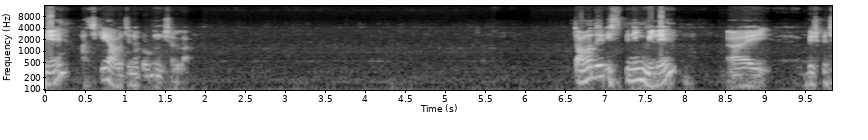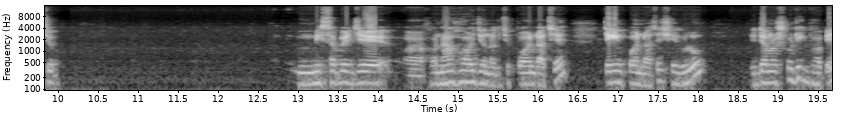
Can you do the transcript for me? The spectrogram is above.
নিয়ে আজকে আলোচনা করব ইনশাল্লাহ। তো আমাদের স্পিনিং মিলে বেশ কিছু মিক্স আপের যে না হওয়ার জন্য কিছু পয়েন্ট আছে চেকিং পয়েন্ট আছে, সেগুলো যদি আমরা সঠিকভাবে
